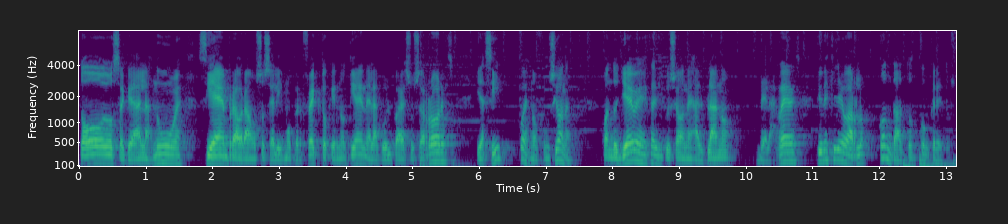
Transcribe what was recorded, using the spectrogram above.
todo se queda en las nubes, siempre habrá un socialismo perfecto que no tiene la culpa de sus errores y así pues no funciona. Cuando lleves estas discusiones al plano de las redes, tienes que llevarlo con datos concretos.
